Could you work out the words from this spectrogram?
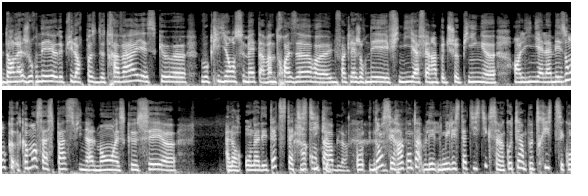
dans la journée depuis leur poste de travail? Est-ce que vos clients se mettent à 23 heures une fois que la journée est finie à faire un peu de shopping en ligne à la maison? Comment ça se passe finalement? Est-ce que c'est Alors, on a des têtes statistiques. Racontable. On- non, c'est racontable. Les- mais les statistiques, c'est un côté un peu triste. C'est qu'on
